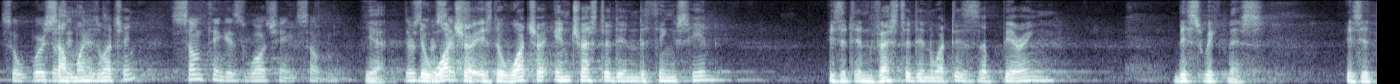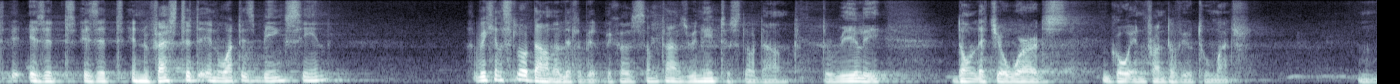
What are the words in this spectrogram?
So where does Someone is watching? something is watching. Some Yeah. There's the watcher, is the watcher interested in the thing seen? Is it invested in what is appearing? This weakness, is it, is it, is it invested in what is being seen? We can slow down a little bit because sometimes we need to slow down to really don't let your words go in front of you too much. Mm.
